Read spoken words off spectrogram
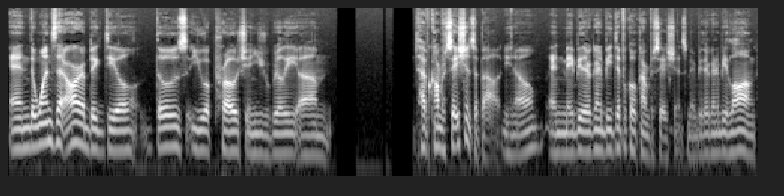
And the ones that are a big deal, those you approach and you really um, have conversations about, you know, and maybe they're going to be difficult conversations. Maybe they're going to be long.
